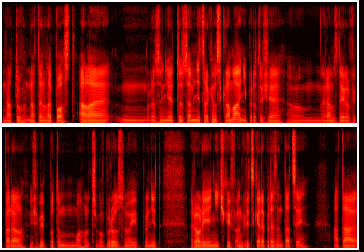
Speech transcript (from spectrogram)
na, tu, na tenhle post, ale um, rozhodně je to za mě celkem zklamání, protože um, Ramsdale vypadal, že by potom mohl třeba v budoucnu i plnit roli jedničky v anglické reprezentaci a ta,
